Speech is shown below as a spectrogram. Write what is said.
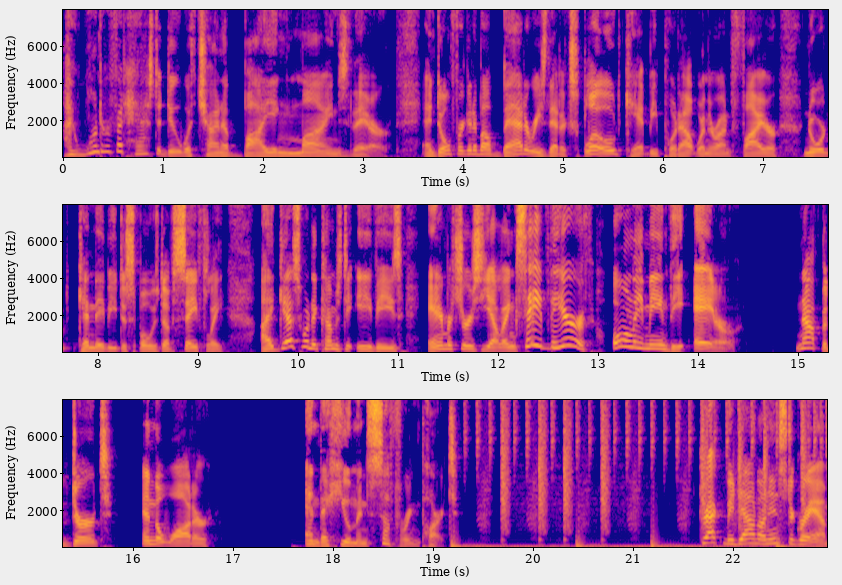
I wonder if it has to do with China buying mines there. And don't forget about batteries that explode, can't be put out when they're on fire, nor can they be disposed of safely. I guess when it comes to EVs, amateurs yelling, Save the Earth, only mean the air, not the dirt and the water and the human suffering part. Track me down on Instagram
